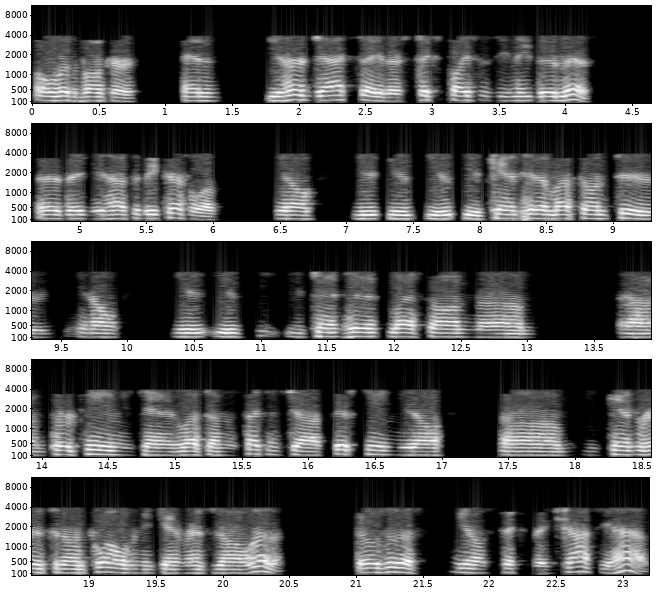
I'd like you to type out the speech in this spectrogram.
over the bunker. And you heard Jack say there's six places you need to miss uh, that you have to be careful of. You know, you, you, you, you can't hit it left on two. You know, you, you, you can't hit it left on, um, um, 13, you can't hit it left on the second shot. 15, you know, um, you can't rinse it on 12 and you can't rinse it on 11. Those are the, you know, six big shots you have.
